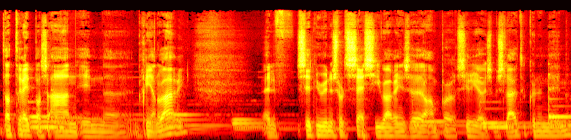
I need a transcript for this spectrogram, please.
dat treedt pas aan in uh, begin januari. En zit nu in een soort sessie waarin ze amper serieuze besluiten kunnen nemen.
